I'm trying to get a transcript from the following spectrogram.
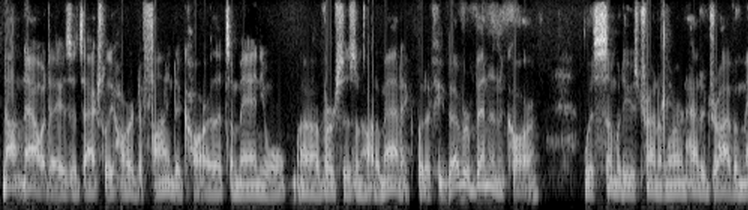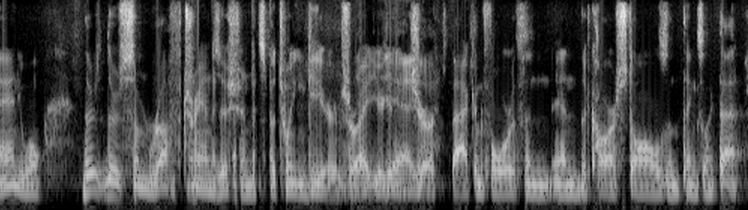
not nowadays. It's actually hard to find a car that's a manual uh, versus an automatic. But if you've ever been in a car with somebody who's trying to learn how to drive a manual, there's there's some rough transitions between gears, right? You're getting yeah, jerked yeah. back and forth, and and the car stalls and things like that.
